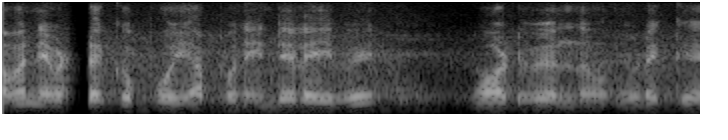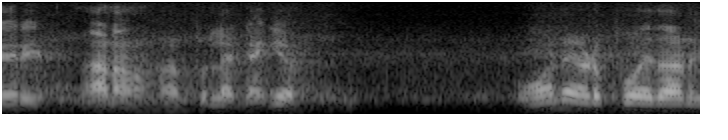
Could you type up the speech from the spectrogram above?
അവൻ എവിടെയൊക്കെ പോയി? അപ്പൊ നിന്റെ ലൈവ് നോട്ടിഫൈ ഒന്നും ഇവിടെ കയറി ആണോ? കുഴപ്പമില്ല താങ്ക് ഓൻ എവിടെ പോയതാണ്?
